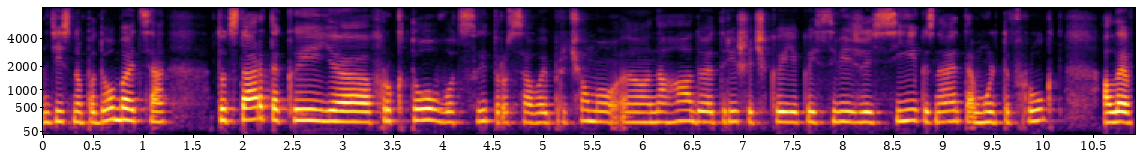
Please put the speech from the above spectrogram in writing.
Дійсно подобається. Тут старт такий е, фруктово-цитрусовий, причому е, нагадує трішечки якийсь свіжий сік, знаєте, мультифрукт, але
